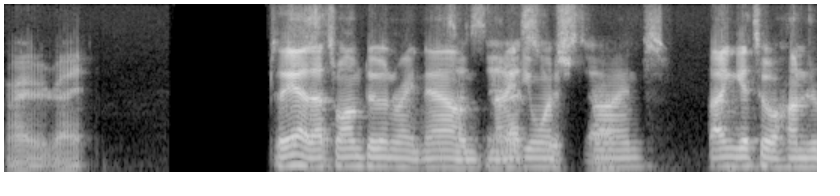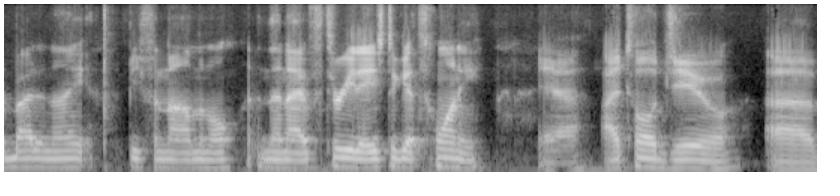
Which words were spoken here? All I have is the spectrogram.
right, right. So yeah, that's what I'm doing right now. So that's 91 switched shrines. If I can get to 100 by tonight, be phenomenal. And then I have three days to get 20. Yeah, I told you. Uh,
